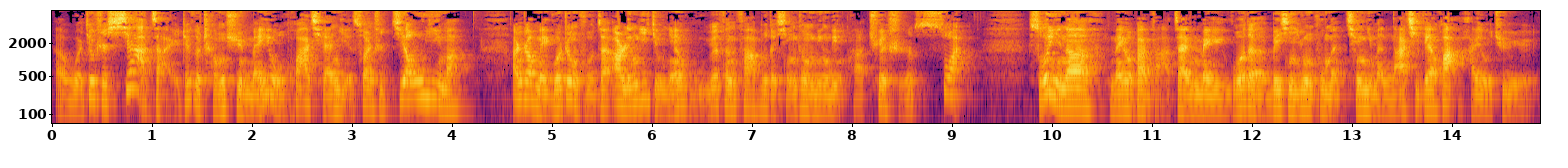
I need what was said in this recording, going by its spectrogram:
呃，我就是下载这个程序没有花钱，也算是交易吗？按照美国政府在二零一九年五月份发布的行政命令啊，确实算。所以呢，没有办法，在美国的微信用户们，请你们拿起电话，还有去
